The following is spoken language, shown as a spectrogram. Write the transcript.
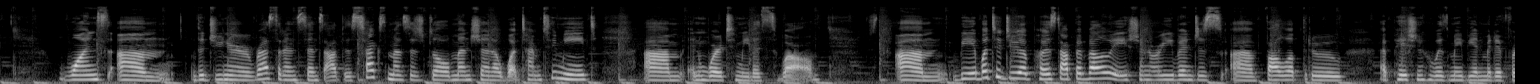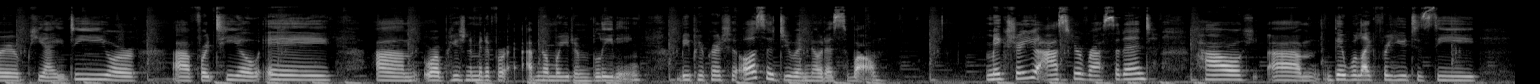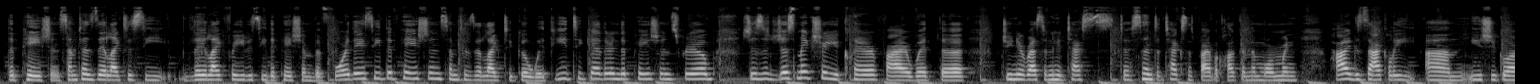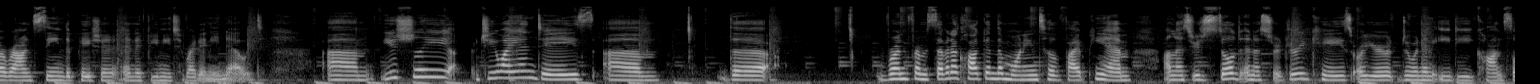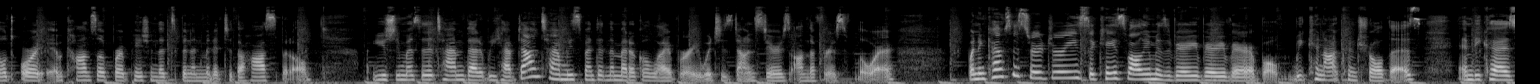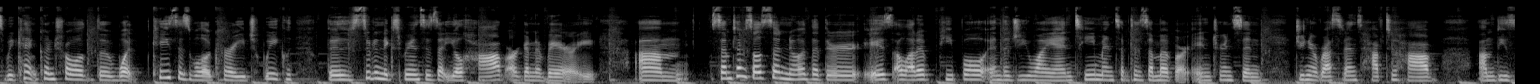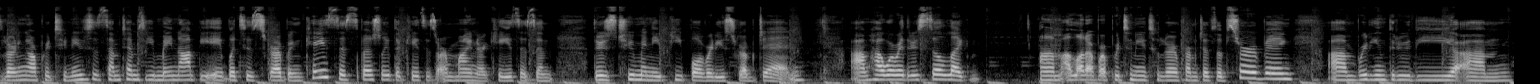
Once um, the junior resident sends out this text message, they'll mention at what time to meet um, and where to meet as well. Um, be able to do a post op evaluation or even just uh, follow up through a patient who was maybe admitted for PID or uh, for TOA. Um, or a patient admitted for abnormal uterine bleeding, be prepared to also do a note as well. Make sure you ask your resident how um, they would like for you to see the patient. Sometimes they like to see they like for you to see the patient before they see the patient. Sometimes they like to go with you together in the patient's room. Just just make sure you clarify with the junior resident who texts sent a text at five o'clock in the morning how exactly um, you should go around seeing the patient and if you need to write any note. Um, usually GYN days, um, the run from 7 o'clock in the morning till 5 p.m. unless you're still in a surgery case or you're doing an ED consult or a consult for a patient that's been admitted to the hospital. Usually, most of the time that we have downtime, we spend in the medical library, which is downstairs on the first floor. When it comes to surgeries, the case volume is very, very variable. We cannot control this. And because we can't control the what cases will occur each week, the student experiences that you'll have are going to vary. Um, sometimes also know that there is a lot of people in the GYN team, and sometimes some of our interns and junior residents have to have um, these learning opportunities. So sometimes you may not be able to scrub in cases, especially if the cases are minor cases and there's too many people already scrubbed in. Um, however, there's still like um, a lot of opportunity to learn from just observing, um, reading through the um,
